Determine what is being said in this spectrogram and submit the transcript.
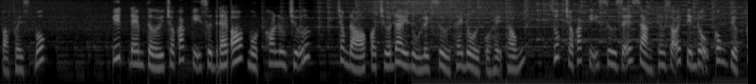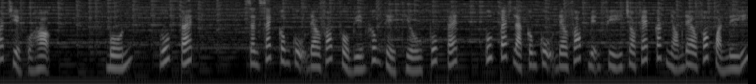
và Facebook. Git đem tới cho các kỹ sư DevOps một kho lưu trữ, trong đó có chứa đầy đủ lịch sử thay đổi của hệ thống, giúp cho các kỹ sư dễ dàng theo dõi tiến độ công việc phát triển của họ. 4. Puppet Danh sách công cụ DevOps phổ biến không thể thiếu Puppet. Puppet là công cụ DevOps miễn phí cho phép các nhóm DevOps quản lý,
